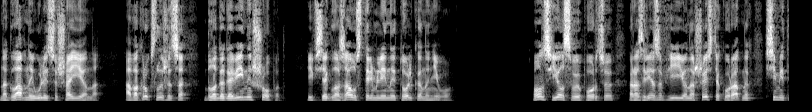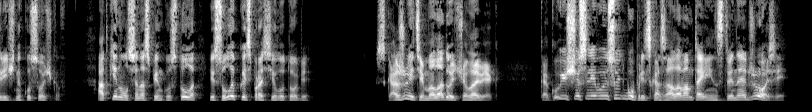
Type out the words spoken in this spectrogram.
на главной улице Шайена, а вокруг слышится благоговейный шепот, и все глаза устремлены только на него. Он съел свою порцию, разрезав ее на шесть аккуратных симметричных кусочков. Откинулся на спинку стула и с улыбкой спросил у Тоби. «Скажите, молодой человек, какую счастливую судьбу предсказала вам таинственная Джози?»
